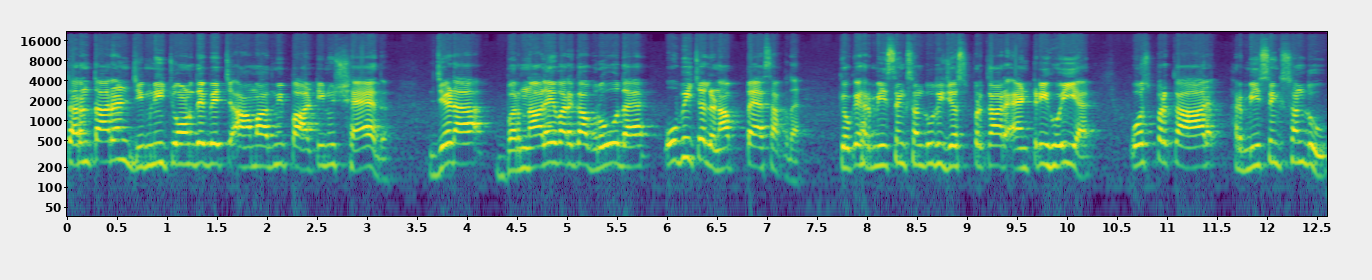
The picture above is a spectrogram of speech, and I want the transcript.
ਤਰਨਤਾਰਨ ਜਿਮਨੀ ਚੋਣ ਦੇ ਵਿੱਚ ਆਮ ਆਦਮੀ ਪਾਰਟੀ ਨੂੰ ਸ਼ਾਇਦ ਜਿਹੜਾ ਬਰਨਾਲੇ ਵਰਗਾ ਵਿਰੋਧ ਹੈ, ਉਹ ਵੀ ਝੱਲਣਾ ਪੈ ਸਕਦਾ ਹੈ। ਕਿਉਂਕਿ ਹਰਮੀਤ ਸਿੰਘ ਸੰਧੂ ਦੀ ਜਿਸ ਪ੍ਰਕਾਰ ਐਂਟਰੀ ਹੋਈ ਹੈ, ਉਸ ਪ੍ਰਕਾਰ ਹਰਮੀਤ ਸਿੰਘ ਸੰਧੂ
